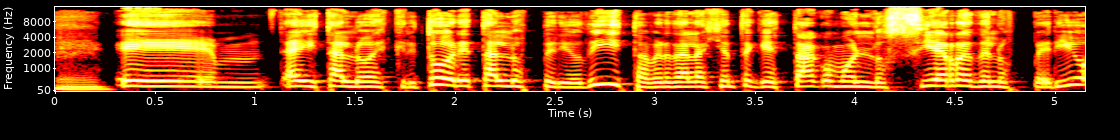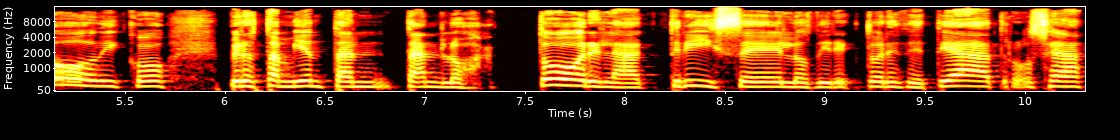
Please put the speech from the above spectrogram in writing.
eh, ahí están los escritores, están los periodistas, ¿verdad? La gente que está como en los cierres de los periódicos, pero también están, están los las actrices, los directores de teatro, o sea,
